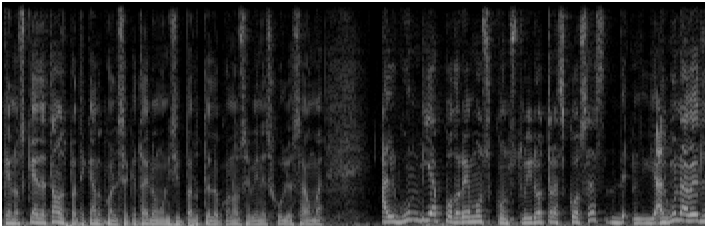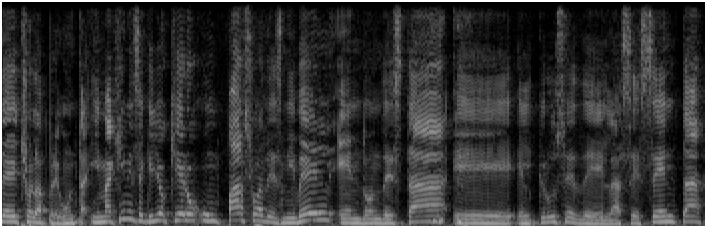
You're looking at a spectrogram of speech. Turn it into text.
que nos queda, estamos platicando con el secretario municipal, usted lo conoce bien, es Julio Sauma. ¿Algún día podremos construir otras cosas? Alguna vez le he hecho la pregunta. Imagínense que yo quiero un paso a desnivel en donde está eh, el cruce de la 60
